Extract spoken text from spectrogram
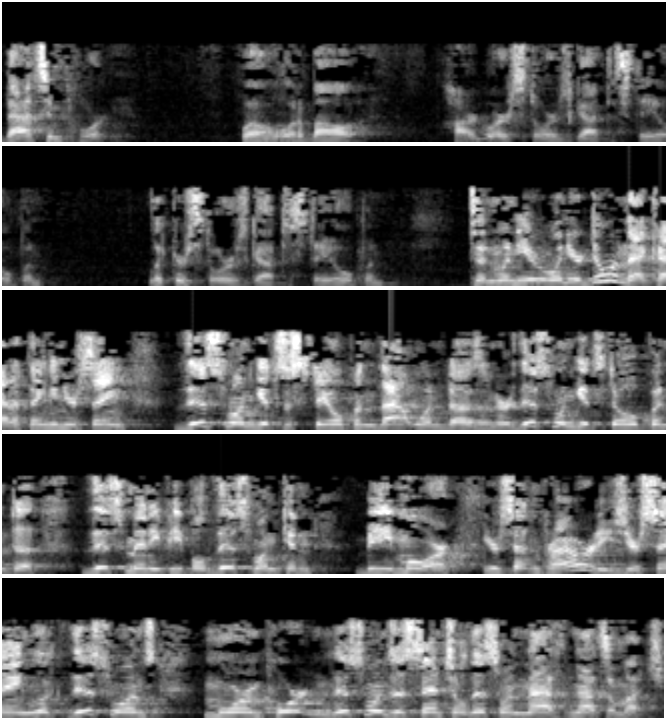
That's important. Well, what about hardware stores got to stay open? Liquor stores got to stay open. And when you're, when you're doing that kind of thing and you're saying, this one gets to stay open, that one doesn't, or this one gets to open to this many people, this one can be more, you're setting priorities. You're saying, look, this one's more important. This one's essential. This one not, not so much.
